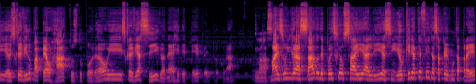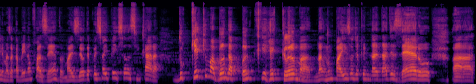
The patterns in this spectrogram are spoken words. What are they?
E eu escrevi no papel Ratos do Porão e escrevi a sigla, né? RDP para ele procurar. Nossa. Mas o engraçado, depois que eu saí ali, assim, eu queria ter feito essa pergunta para ele, mas acabei não fazendo. Mas eu depois saí pensando assim, cara, do que que uma banda punk reclama na, num país onde a criminalidade é zero, ah,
